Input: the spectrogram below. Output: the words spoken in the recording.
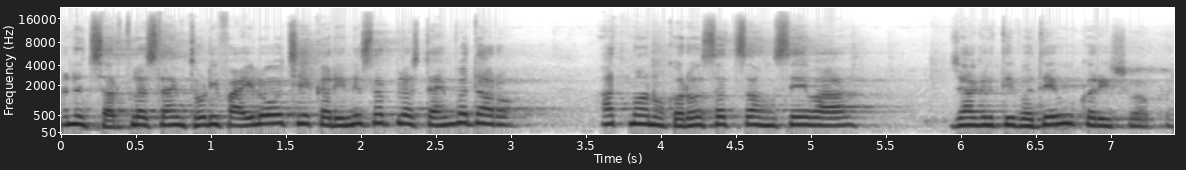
અને સરપ્લસ ટાઈમ થોડી ફાઇલો ઓછી કરીને સરપ્લસ ટાઈમ વધારો. આત્માનું કરો સત્સંગ સેવા જાગૃતિ વધે એવું કરીશું આપણે.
